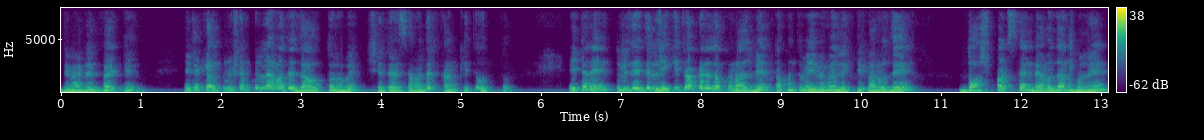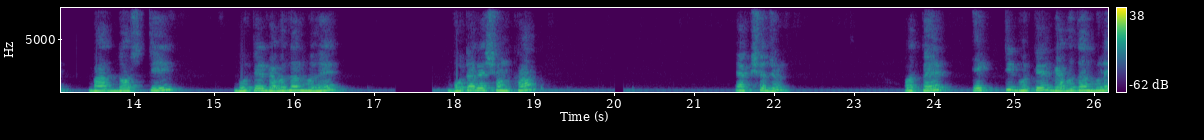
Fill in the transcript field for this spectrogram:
divided by ten এটা ক্যালকুলেশন করলে আমাদের যা উত্তর হবে, সেটা হচ্ছে আমাদের কাঙ্ক্ষিত উত্তর। এটারে তুমি যে যে লিখিত আকারে যখন আসবে, তখন তুমি এইভাবে লিখতে পারো যে দশ পার্সেন্ট ব্যবধান হলে বা দশটি ভোটের ব্যবধান হলে ভোটারের সংখ্যা একশো জন। অতএব একটি ভোটের ব্যবধান হলে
